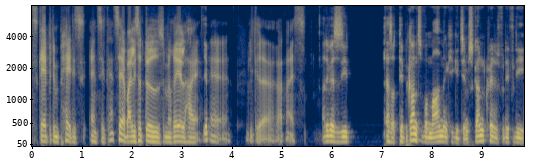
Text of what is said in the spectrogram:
skabe et empatisk ansigt. Han ser bare lige så død som en reel hej, Yep. øh, hvilket er ret nice. Og det vil jeg så sige, altså det er begrænset, hvor meget man kan give James Gunn credit for det, fordi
